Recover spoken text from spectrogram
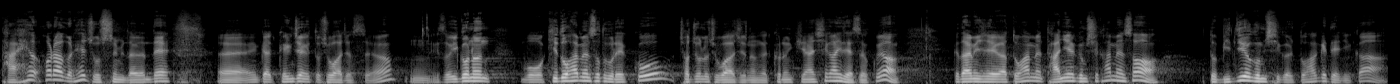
다 해, 허락을 해줬습니다. 그런데 에, 그러니까 굉장히 또 좋아졌어요. 음, 그래서 이거는 뭐 기도하면서도 그랬고 저절로 좋아지는 그런 귀한 시간이 됐었고요. 그 다음에 제가 또 하면 다니엘 금식하면서 또 미디어 금식을 또 하게 되니까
